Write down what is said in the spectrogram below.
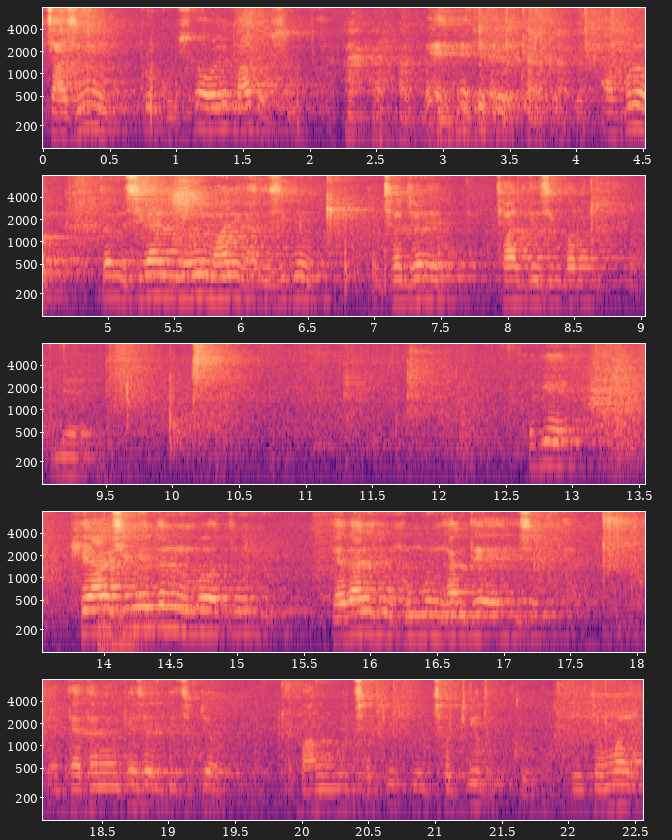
자신은 그 국수가 원래 맛없습니다. 앞으로 좀 시간 여유 많이 가지시고 좀 천천히 잘 드시기 바랍니다. 네. 그게 평양 시민들은 뭐 좀 대단히 좀 흥분 상태에 있습니다. 대통령께서 이렇게 직접 방북 첫길, 첫길 정말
